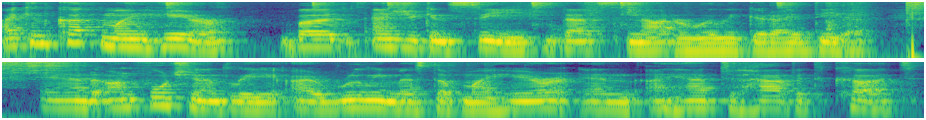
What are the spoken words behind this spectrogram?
I can cut my hair, but as you can see, that's not a really good idea. And unfortunately, I really messed up my hair and I had to have it cut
